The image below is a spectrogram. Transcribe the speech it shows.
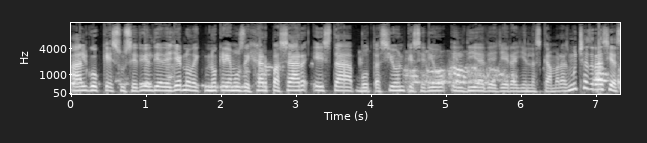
Algo que sucedió el día de ayer, no, no queríamos dejar pasar esta votación que se dio el día de ayer ahí en las cámaras. Muchas gracias.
